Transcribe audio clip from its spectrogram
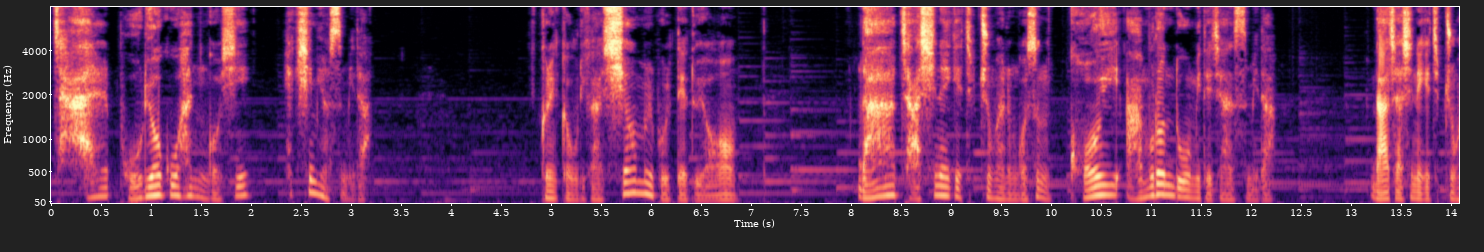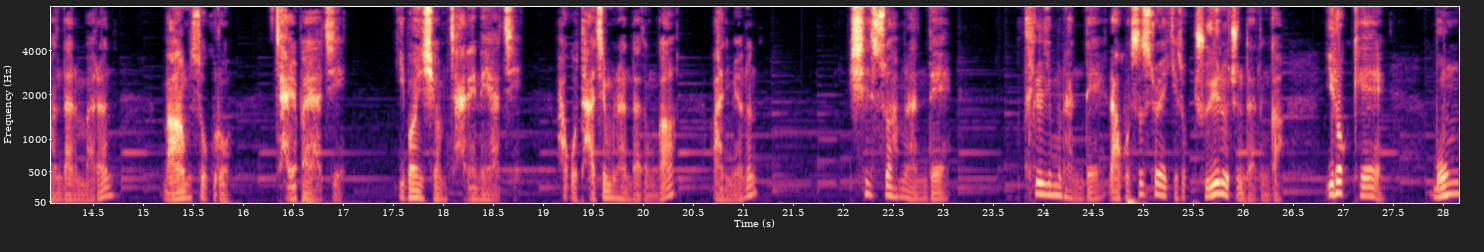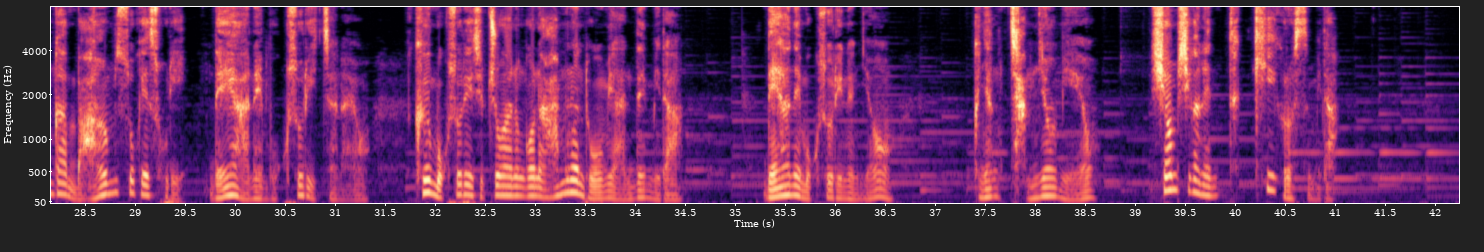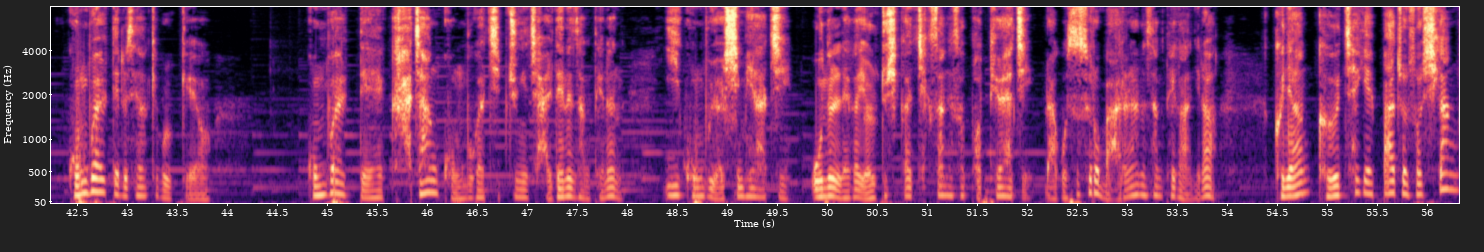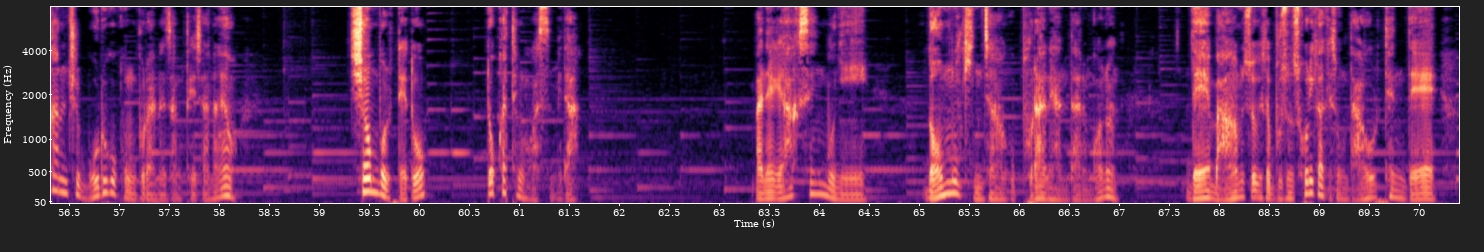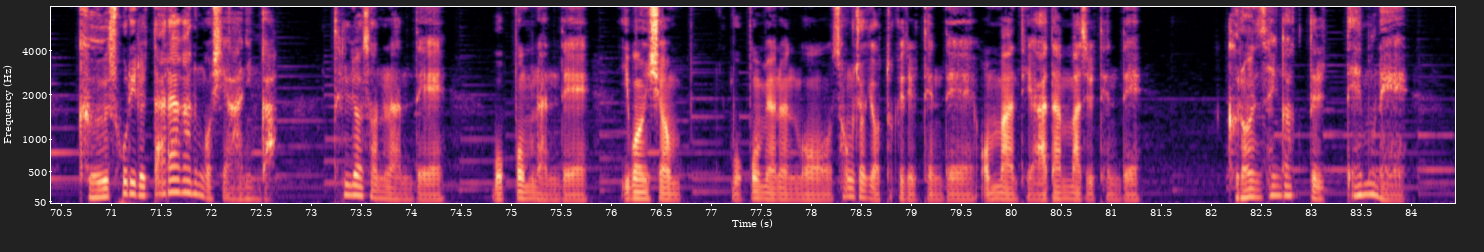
잘 보려고 한 것이 핵심이었습니다. 그러니까 우리가 시험을 볼 때도요, 나 자신에게 집중하는 것은 거의 아무런 도움이 되지 않습니다. 나 자신에게 집중한다는 말은 마음속으로 잘 봐야지, 이번 시험 잘 해내야지 하고 다짐을 한다던가 아니면은 실수하면 안 돼, 틀리면 안 돼 라고 스스로에 계속 주의를 준다든가 이렇게 뭔가 마음속의 소리, 내 안의 목소리 있잖아요. 그 목소리에 집중하는 건 아무런 도움이 안 됩니다. 내 안의 목소리는요, 그냥 잡념이에요. 시험 시간엔 특히 그렇습니다. 공부할 때를 생각해 볼게요. 공부할 때 가장 공부가 집중이 잘 되는 상태는 이 공부 열심히 해야지. 오늘 내가 12시까지 책상에서 버텨야지. 라고 스스로 말을 하는 상태가 아니라 그냥 그 책에 빠져서 시간 가는 줄 모르고 공부를 하는 상태잖아요. 시험 볼 때도 똑같은 것 같습니다. 만약에 학생분이 너무 긴장하고 불안해 한다는 거는 내 마음속에서 무슨 소리가 계속 나올 텐데 그 소리를 따라가는 것이 아닌가. 틀려서는 안 돼. 못 보면 안 돼. 이번 시험 못 보면은 뭐 성적이 어떻게 될 텐데, 엄마한테 야단 맞을 텐데, 그런 생각들 때문에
